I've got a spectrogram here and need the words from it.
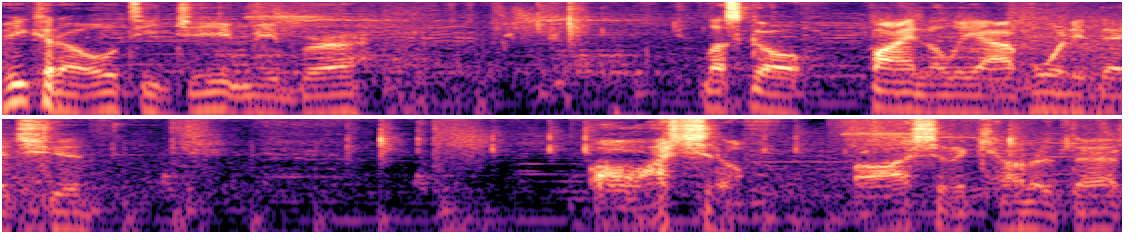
He could have OTG'd me, bruh. Let's go. Finally, I avoided that shit. Oh, I should have. Oh, I should have countered that.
